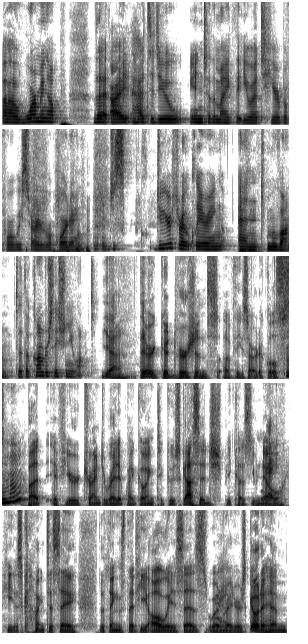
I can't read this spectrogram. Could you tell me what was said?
uh, warming up that I had to do into the mic that you had to hear before we started recording. Just do your throat clearing and move on to the conversation you want. Yeah, there are good versions of these articles, Mm-hmm. but if you're trying to write it by going to Goose Gossage because you know Right. he is going to say the things that he always says when Right. writers go to him,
